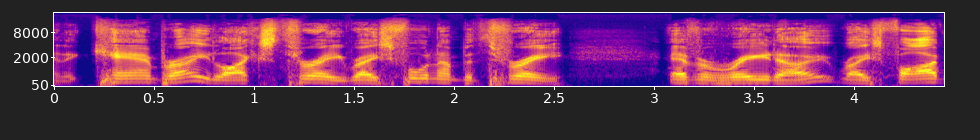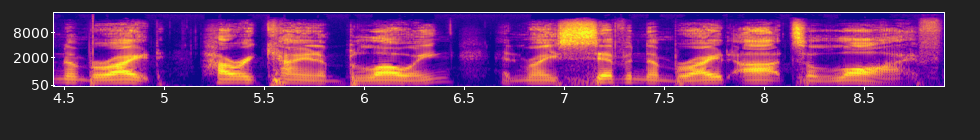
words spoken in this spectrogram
And at Canberra, he likes three. Race four, number three, Everito. Race five, number eight, Hurricane of Blowing. And race seven, number eight, Arts Alive.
